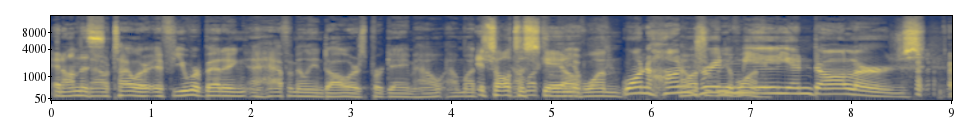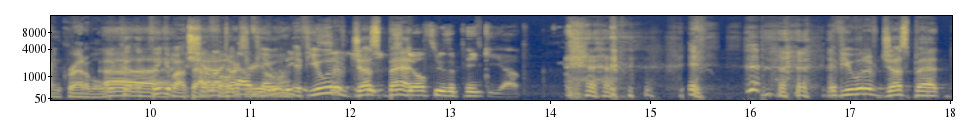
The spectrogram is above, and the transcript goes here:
And on this Now, Tyler, if you were betting a half a million dollars per game, how how much? It's all to scale. we have won? One much would hundred we have won? million dollars. Incredible. We Uh, could, think about that, shout out folks. If you, if you would have just bet, still threw the pinky up. if, if you would have just bet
